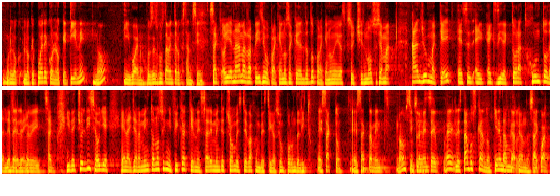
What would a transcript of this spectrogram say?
lo, que puede con lo que tiene, ¿no? Y bueno, pues es justamente lo que están haciendo. Exacto. Oye, nada más rapidísimo para que no se quede el dato, para que no me digas que soy chismoso. Se llama Andrew McCabe, es el exdirector adjunto del FBI. Exacto. Y de hecho él dice, oye, el allanamiento no significa que necesariamente Trump esté bajo investigación por un delito. Exacto, exactamente. ¿No? Simplemente eh, le están buscando, quieren buscarlo. tal cual.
